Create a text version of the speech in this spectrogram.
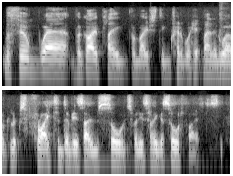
The film where the guy playing the most incredible hitman in the world looks frightened of his own swords when he's having a sword fight.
